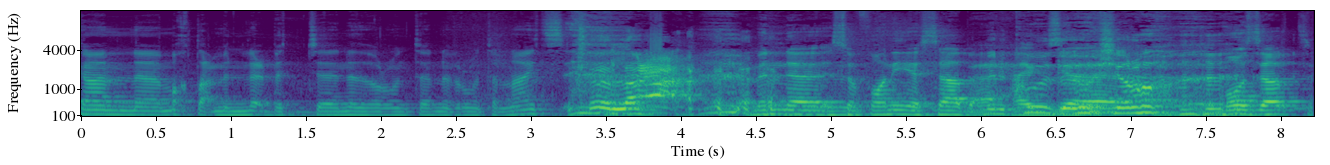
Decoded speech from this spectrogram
كان مقطع من لعبة Neverwinter Neverwinter Nights لا. من آه، السيمفونيه السابعه من حق، كوزو آه، وشيرو. موزارت.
